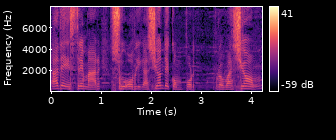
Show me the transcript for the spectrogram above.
ha de extremar su obligación de comprobación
